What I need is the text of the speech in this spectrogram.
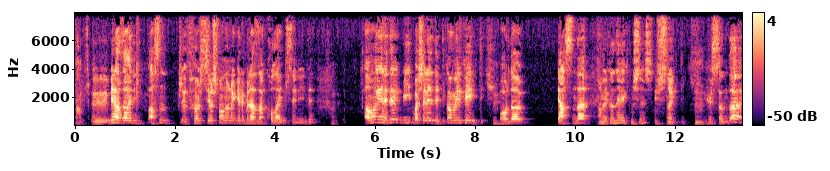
Tamam süper. Ee, biraz daha hani aslında first yarışmalarına göre biraz daha kolay bir seneydi. Ama yine de bir başarı elde ettik. Amerika'ya gittik. Hı hı. Orada ya aslında Amerika'da nereye gitmiştiniz? Houston'a gittik. Hı. Houston'da,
